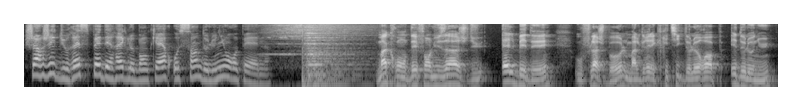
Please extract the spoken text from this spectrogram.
chargée du respect des règles bancaires au sein de l'Union européenne. Macron défend l'usage du LBD ou flashball malgré les critiques de l'Europe et de l'ONU.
